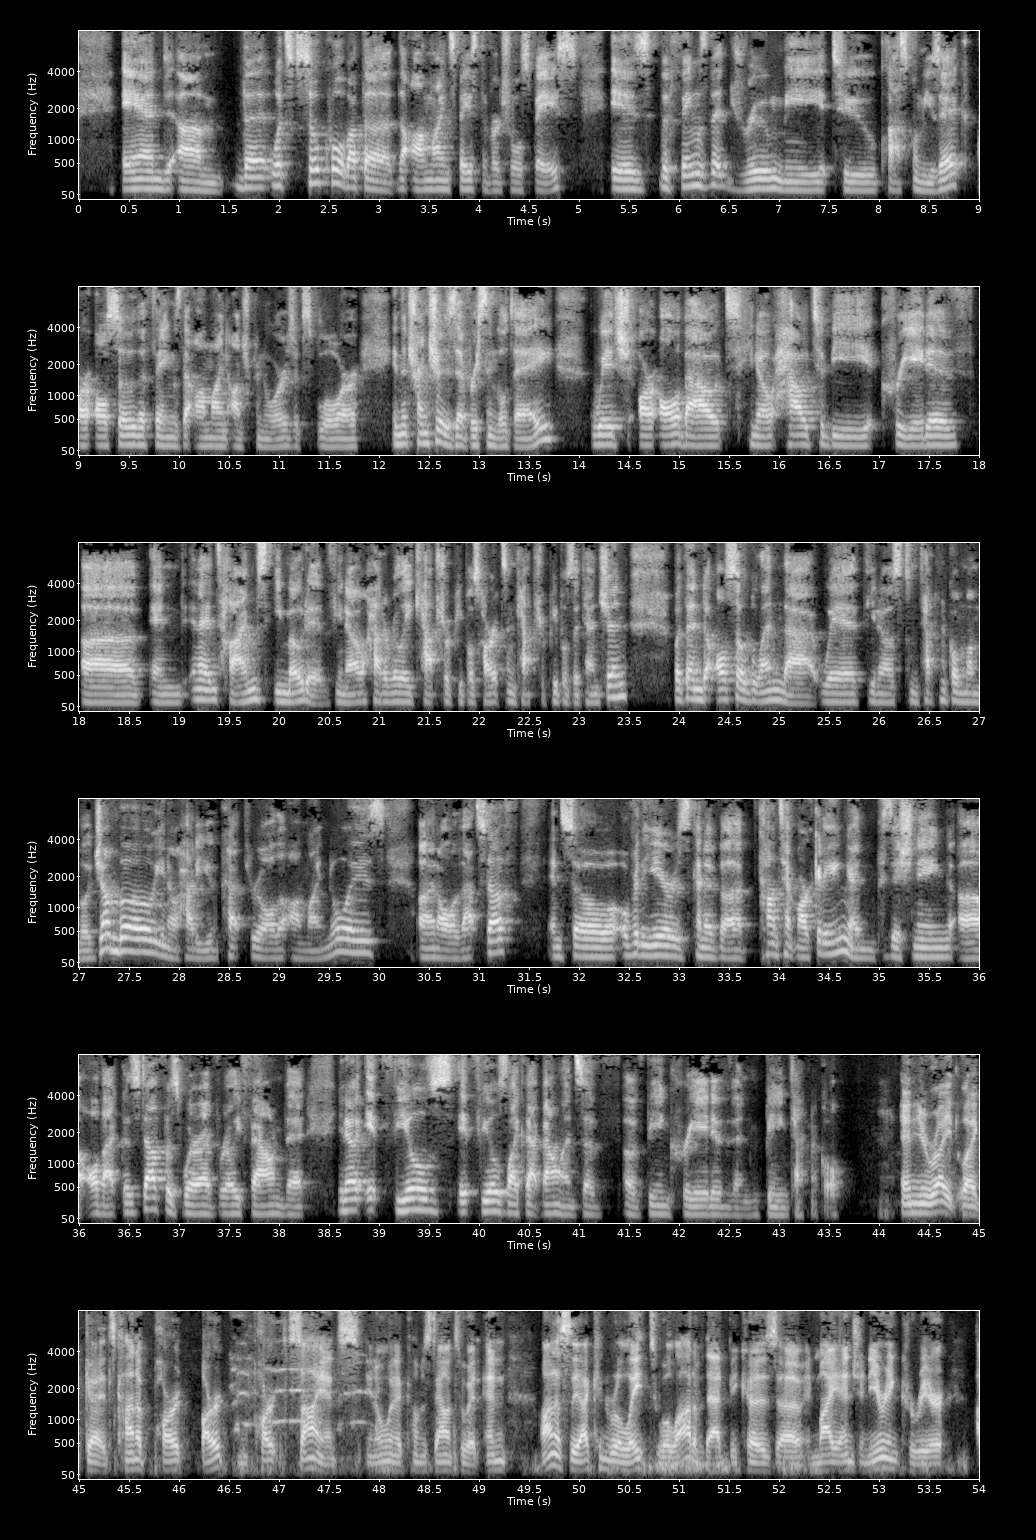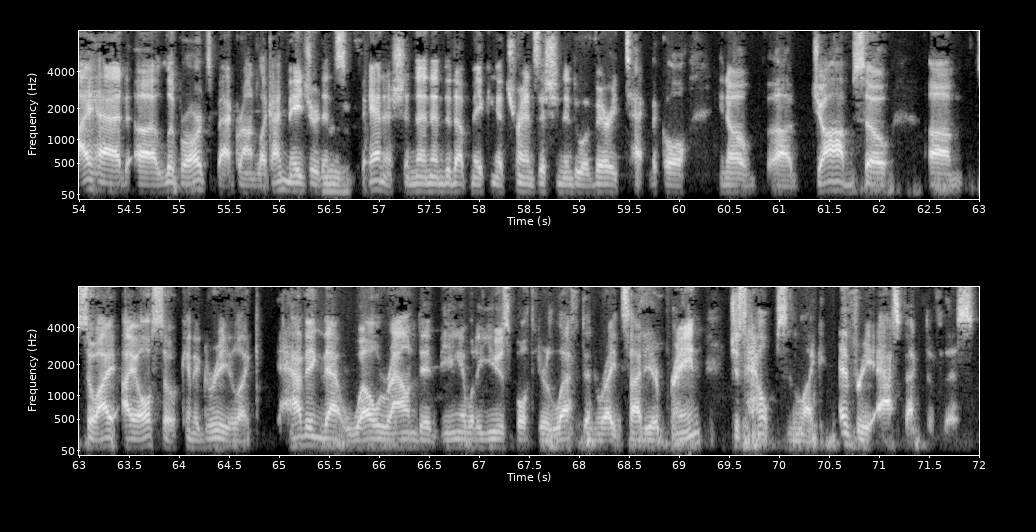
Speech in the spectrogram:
And um, the what's so cool about the the online space, the virtual space, is the things that drew me to classical music are also the things that online entrepreneurs explore in the trenches every single day, which are all about you know how to be creative uh, and and at times emotive, you know, how to really capture people's hearts and capture people's attention, but then to also blend that with you know some technical mumbo jumbo, you know, how do you cut through all the online noise uh, and all of that stuff. And so over the years, kind of uh, content marketing and positioning, uh, all that good stuff is where I've really found that you know it feels it feels like that balance of of being creative and being technical. And you're right. Like uh, it's kind of part art and part science, you know, when it comes down to it. And honestly, I can relate to a lot of that because uh, in my engineering career, I had a liberal arts background. Like I majored in mm. Spanish and then ended up making a transition into a very technical, you know, uh, job. So, um, so I, I also can agree. Like having that well-rounded, being able to use both your left and right side of your brain just helps in like every aspect of this.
